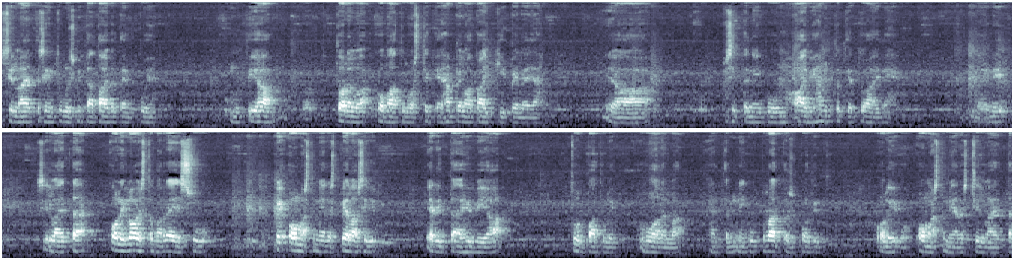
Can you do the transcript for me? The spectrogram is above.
sillä että siinä tulisi mitään taikatemppuja. Mutta ihan todella kovaa tulos tekee. Hän pelaa kaikkia pelejä. Ja sitten niin kuin Aivihan nyt on tietty Aivi. Niin, niin sillä että oli loistava reissu. Omasta mielestä pelasi erittäin hyvin ja turpaa tuli huolella. Että niin kuin ratkaisupotit oli omasta mielestä sillä, että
